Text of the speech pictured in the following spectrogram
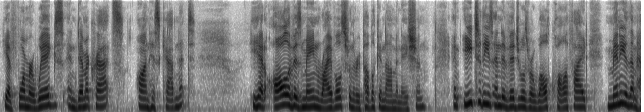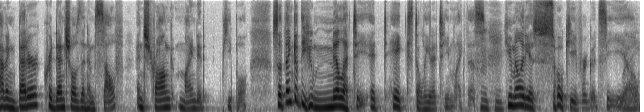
He had former Whigs and Democrats on his cabinet. He had all of his main rivals from the Republican nomination. And each of these individuals were well qualified, many of them having better credentials than himself and strong minded people. So think of the humility it takes to lead a team like this. Mm-hmm. Humility is so key for a good CEO. Right.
